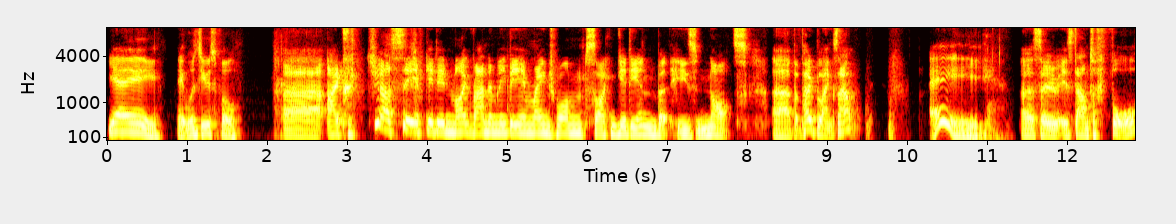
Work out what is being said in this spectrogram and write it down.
Yay! It was useful. Uh, I just see if Gideon might randomly be in range one, so I can Gideon, but he's not. Uh, but Poe blanks out, Hey. Uh, so it's down to four,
